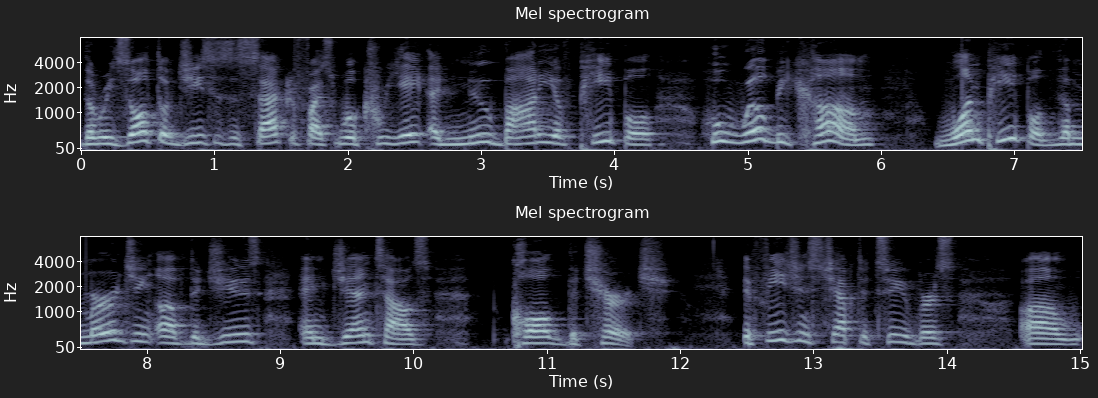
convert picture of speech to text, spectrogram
the result of jesus' sacrifice will create a new body of people who will become one people the merging of the jews and gentiles called the church. Ephesians chapter 2 verse um,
